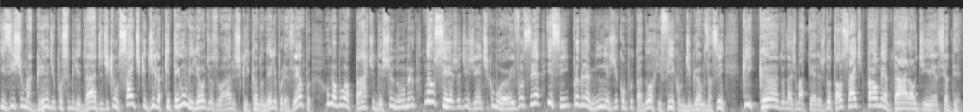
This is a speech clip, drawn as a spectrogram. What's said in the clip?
existe uma grande possibilidade de que um site que diga que tem um milhão de usuários clicando nele, por exemplo, uma boa parte deste número não seja de gente como eu e você, e sim programinhas de computador que ficam, digamos assim, clicando nas matérias do tal site para aumentar a audiência dele.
